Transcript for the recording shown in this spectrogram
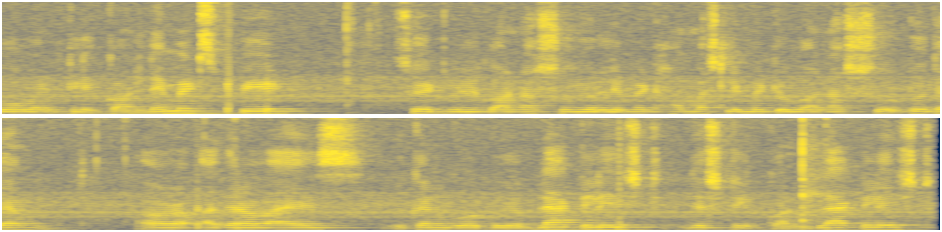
go and click on limit speed. So it will gonna show your limit how much limit you gonna show to them. Or otherwise you can go to a blacklist. Just click on blacklist.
